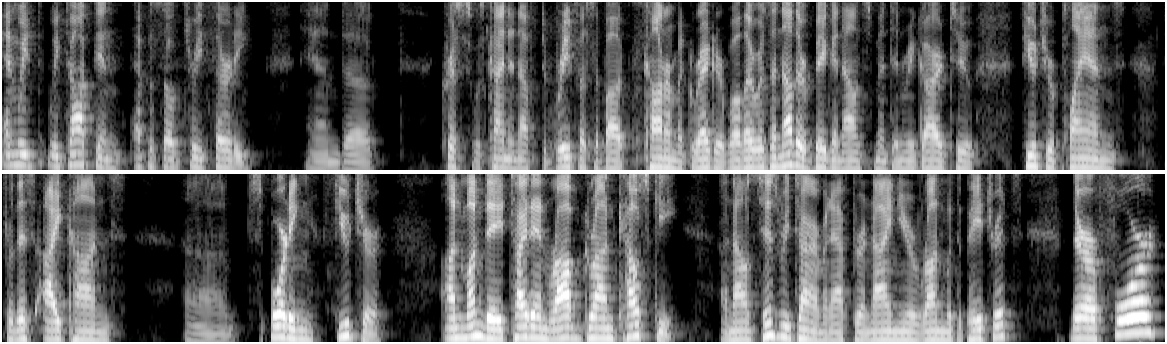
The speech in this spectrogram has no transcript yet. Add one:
and we we talked in episode three thirty, and uh, Chris was kind enough to brief us about Conor McGregor. Well, there was another big announcement in regard to future plans for this icon's uh, sporting future. On Monday, tight end Rob Gronkowski announced his retirement after a nine year run with the Patriots. There are four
